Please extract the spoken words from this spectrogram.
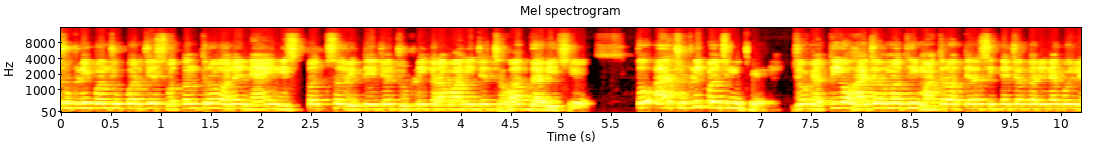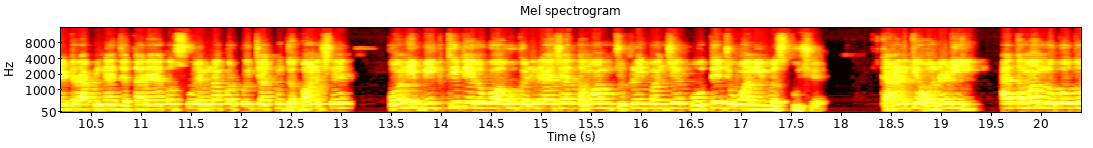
ચૂંટણી પંચ ઉપર જે સ્વતંત્ર અને ન્યાય નિષ્પક્ષ રીતે જે ચૂંટણી કરાવવાની જે જવાબદારી છે, તો આ ચૂંટણી પંચની છે. જો વ્યક્તિઓ હાજર નથી, માત્ર અત્યારે સિગ્નેચર કરીને કોઈ લેટર આપીને જતા રહ્યા, તો શું એમના પર કોઈ જાતનું દબાણ છે? કોની બીકથી તે લોકો આવું કરી રહ્યા છે? આ તમામ ચૂંટણી પંચે પોતે જોવાની વસ્તુ છે. કારણ કે ઓલરેડી આ તમામ લોકો તો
